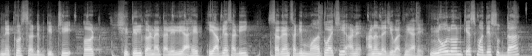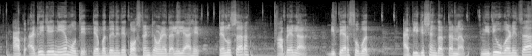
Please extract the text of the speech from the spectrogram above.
नेटवर्क सर्टिफिकेटची अट शिथिल करण्यात आलेली आहे. ही आपल्यासाठी सगळ्यांसाठी महत्त्वाची आणि आनंदाची बातमी आहे. नो लोन केसमध्ये सुद्धा आप आधी जे नियम होते त्या पद्धतीने ते कॉन्स्टंट ठेवण्यात आलेले आहेत. त्यानुसार आपल्याला डी पी आरसोबत ॲप्लिकेशन करताना निधी उभारणीचा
